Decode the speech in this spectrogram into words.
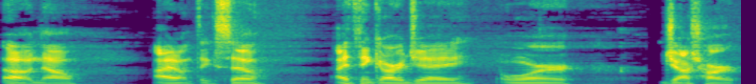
Oh no, I don't think so. I think RJ or Josh Hart.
